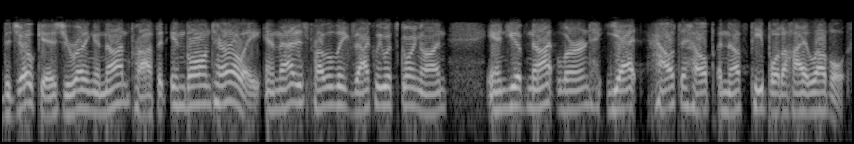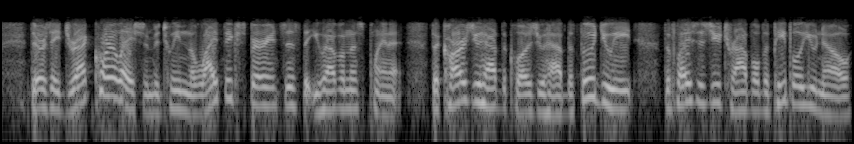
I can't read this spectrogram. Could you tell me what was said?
the joke is you're running a nonprofit involuntarily, and that is probably exactly what's going on. And you have not learned yet how to help enough people at a high level. There's a direct correlation between the life experiences that you have on this planet, the cars you have, the clothes you have, the food you eat, the places you travel, the people you know.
